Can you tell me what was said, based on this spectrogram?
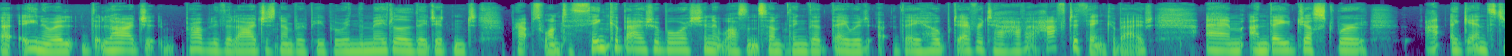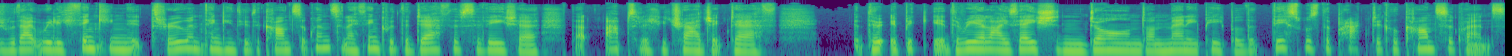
uh, you know, the large, probably the largest number of people were in the middle. They didn't perhaps want to think about abortion. It wasn't something that they would they hoped ever to have have to think about, um, and they just were against it without really thinking it through and thinking through the consequence. And I think with the death of Savita, that absolutely tragic death, the, it, the realization dawned on many people that this was the practical consequence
